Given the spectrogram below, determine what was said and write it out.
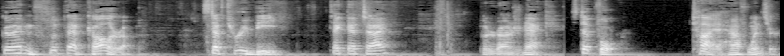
Go ahead and flip that collar up. Step 3B. Take that tie, put it around your neck. Step 4. Tie a half Windsor.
